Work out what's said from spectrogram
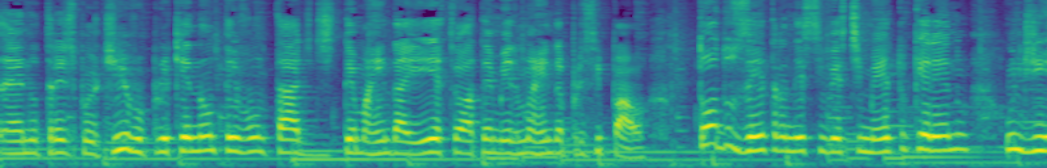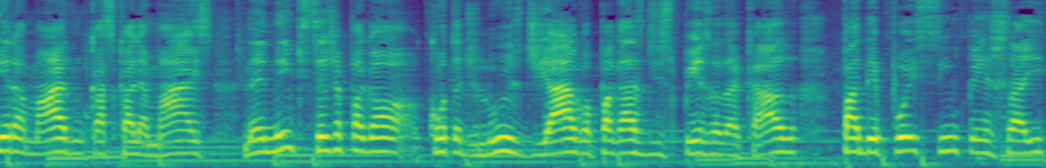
é, no trade esportivo porque não tem vontade de ter uma renda extra ou até mesmo uma renda principal. Todos entram nesse investimento querendo um dinheiro a mais, um cascalho a mais, né? nem que seja pagar uma conta de luz, de água, pagar as despesas da casa, para depois sim pensar aí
